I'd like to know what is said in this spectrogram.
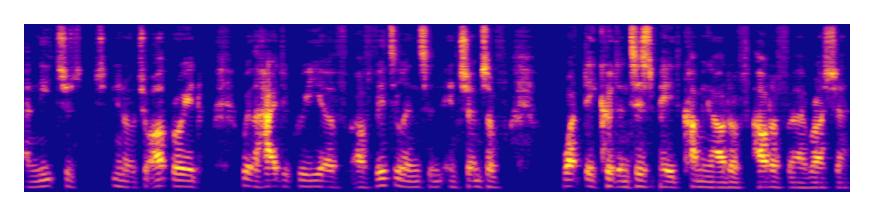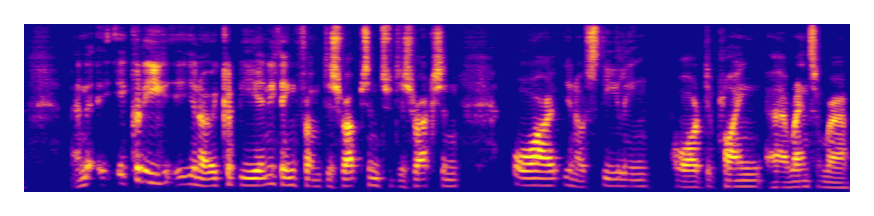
and need to you know to operate with a high degree of, of vigilance in, in terms of what they could anticipate coming out of out of uh, Russia. And it could you know it could be anything from disruption to destruction, or you know stealing or deploying uh, ransomware.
